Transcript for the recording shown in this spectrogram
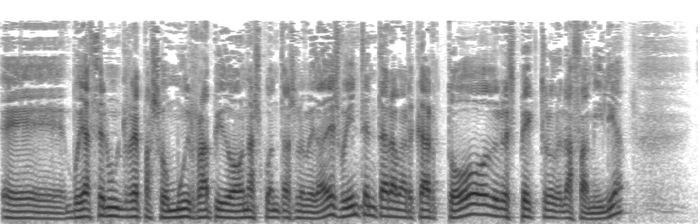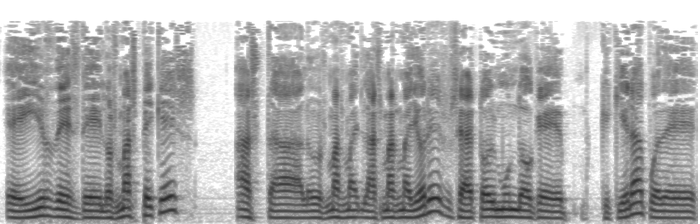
eh, voy a hacer un repaso muy rápido a unas cuantas novedades. Voy a intentar abarcar todo el espectro de la familia e ir desde los más peques hasta los más las más mayores, o sea, todo el mundo que, que quiera puede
